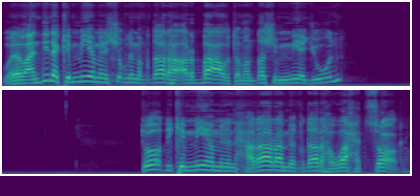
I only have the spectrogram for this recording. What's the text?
ولو عندنا كمية من الشغل مقدارها أربعة وتمنتاشر من مية جول تعطي كمية من الحرارة مقدارها واحد سعر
